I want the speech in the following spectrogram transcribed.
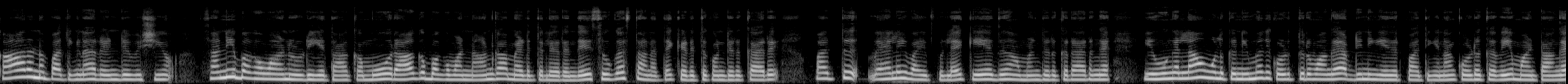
காரணம் பார்த்தீங்கன்னா ரெண்டு விஷயம். சனி பகவானுடைய தாக்கமோ ராகு பகவான் நான்காம் இடத்திலிருந்து சுகஸ்தானத்தை கெடுத்து கொண்டிருக்காரு. பத்து வேலை வாய்ப்புல கேது அமர்ந்திருக்கிறாருங்க. இவங்கெல்லாம் உங்களுக்கு நிம்மதி கொடுத்துருவாங்க அப்படின்னு நீங்கள் எதிர்பார்த்தீங்கன்னா கொடுக்கவே மாட்டாங்க.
